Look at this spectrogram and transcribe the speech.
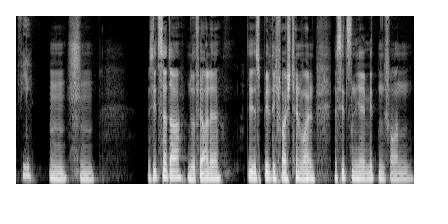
viel. Mhm. Mhm. Wir sitzen ja da, nur für alle, die das Bild nicht vorstellen wollen. Wir sitzen hier inmitten von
